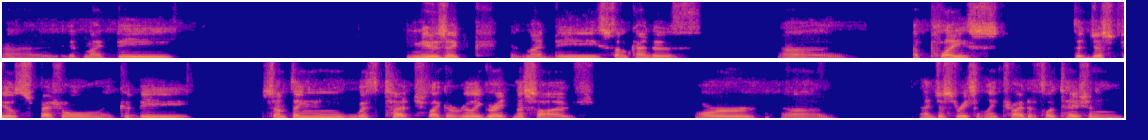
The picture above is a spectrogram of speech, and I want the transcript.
Uh, it might be music, it might be some kind of uh, a place that just feels special. It could be something with touch, like a really great massage. Or uh, I just recently tried a flotation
